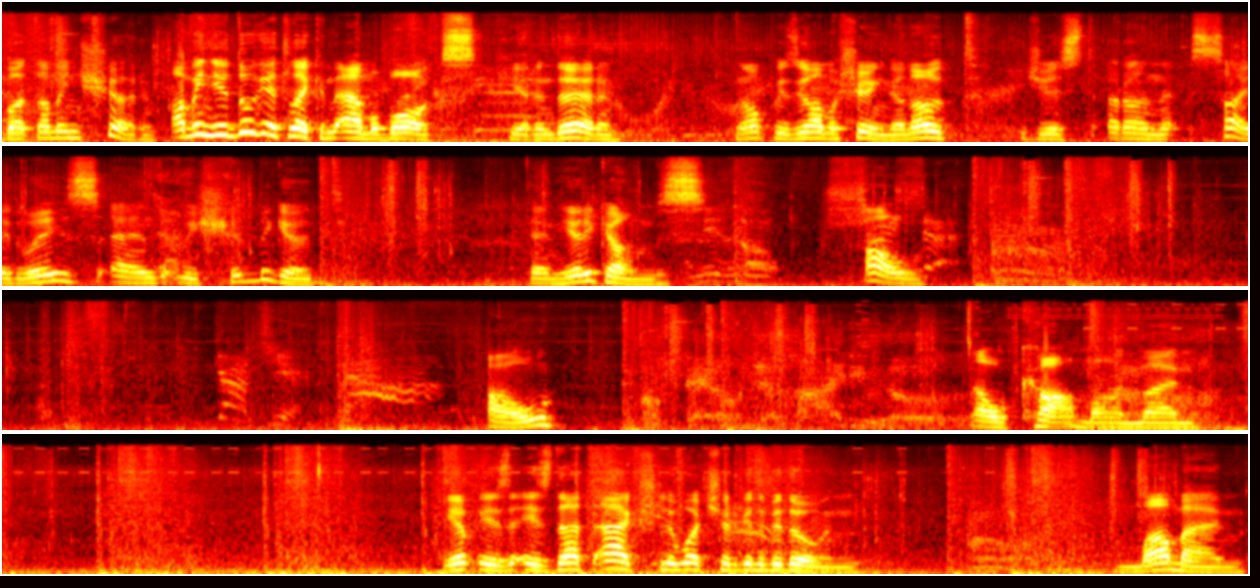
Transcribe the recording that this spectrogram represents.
But I mean, sure. I mean, you do get like an ammo box here and there. Nope, he's got machine gun out. Just run sideways and we should be good. Then here he comes. Oh. Oh. Oh, come on, man. Yep, is, is that actually what you're gonna be doing? My man.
